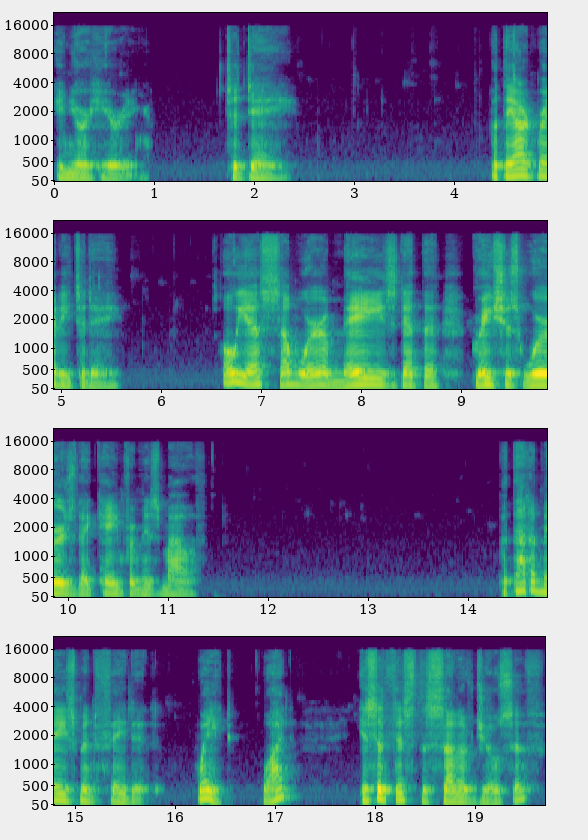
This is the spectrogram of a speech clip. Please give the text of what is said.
in your hearing today. But they aren't ready today. Oh, yes, some were amazed at the gracious words that came from his mouth. But that amazement faded. Wait, what? Isn't this the son of Joseph?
